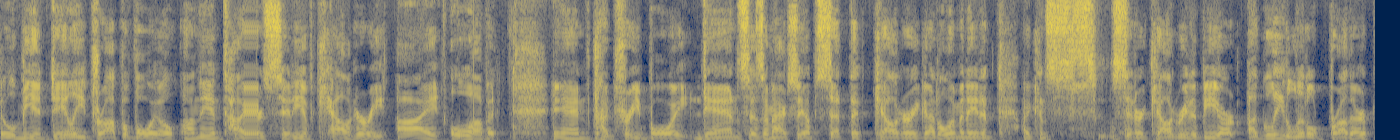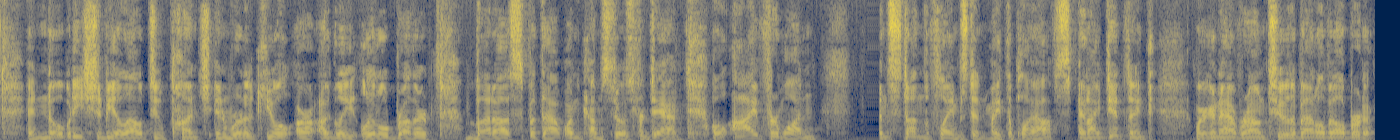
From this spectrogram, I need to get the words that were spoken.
it will be a daily drop of oil on the entire city of Calgary. I love it. And country boy Dan says, I'm actually upset that Calgary got eliminated. I consider Calgary to be our ugly little brother, and nobody should be allowed to punch and ridicule our ugly little brother but us. But that one comes to us for Dan. Well, I, for one, and stunned the Flames didn't make the playoffs. And I did think we are going to have round two of the Battle of Alberta.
